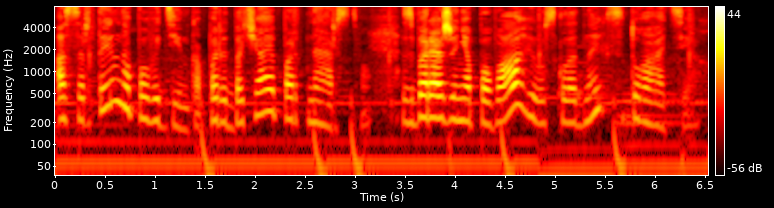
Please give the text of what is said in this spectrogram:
асертивна поведінка передбачає партнерство, збереження поваги у складних ситуаціях.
